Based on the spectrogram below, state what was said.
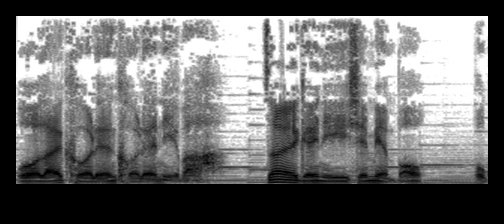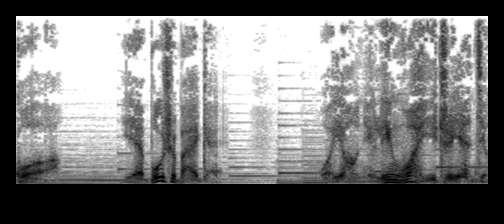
我来可怜可怜你吧，再给你一些面包，不过……”也不是白给，我要你另外一只眼睛。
